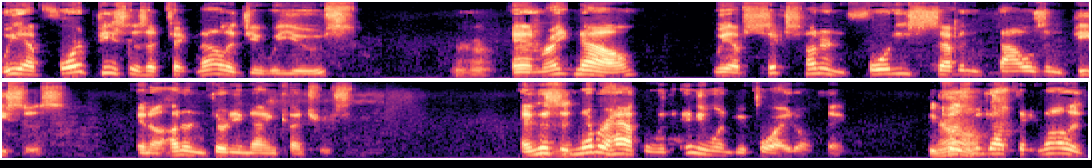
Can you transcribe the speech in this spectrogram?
we have four pieces of technology we use. Uh-huh. And right now, we have 647,000 pieces in 139 countries. And this has never happened with anyone before, I don't think, because no. we got technology.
